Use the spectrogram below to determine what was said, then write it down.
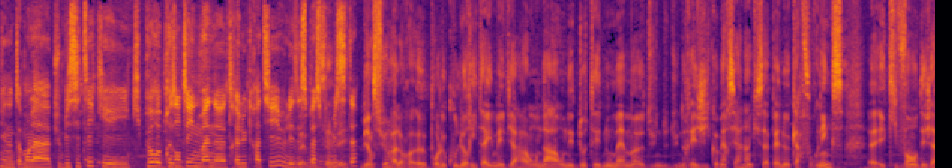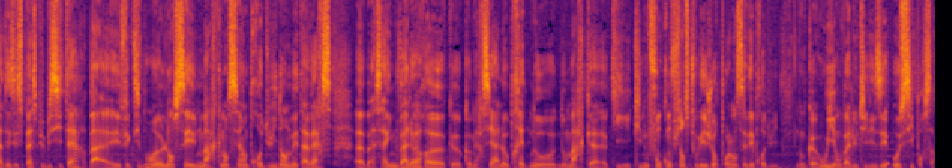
Et notamment la publicité qui, qui, peut représenter une manne très lucrative, les espaces bah, publicitaires. Bien sûr. Alors euh, pour le coup, le retail média, on a, on est doté nous-mêmes d'une régie commerciale hein, qui s'appelle Carrefour Links euh, et qui vend déjà des espaces publicitaires. Bah, effectivement, euh, lancer une marque, lancer un produit dans le métaverse, bah, ça a une valeur commerciale auprès de nos, nos marques qui, qui, nous font confiance tous les jours pour lancer des produits. Donc oui, on va l'utiliser aussi pour ça.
